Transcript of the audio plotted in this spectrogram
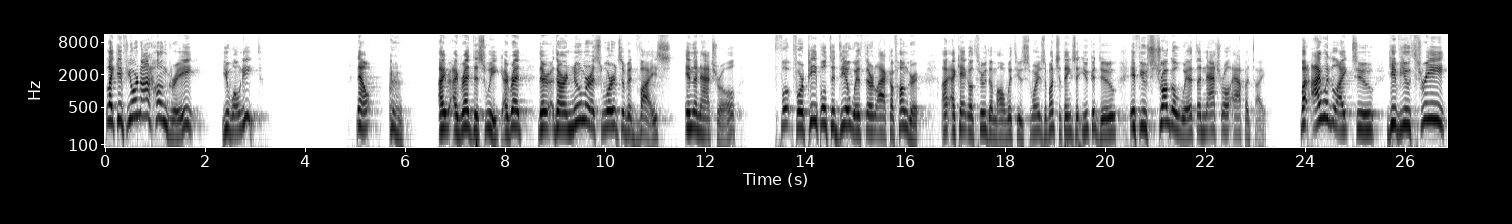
Like if you're not hungry, you won't eat. Now, I, I read this week, I read there, there are numerous words of advice in the natural for, for people to deal with their lack of hunger. I, I can't go through them all with you this morning. There's a bunch of things that you could do if you struggle with a natural appetite. But I would like to give you three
